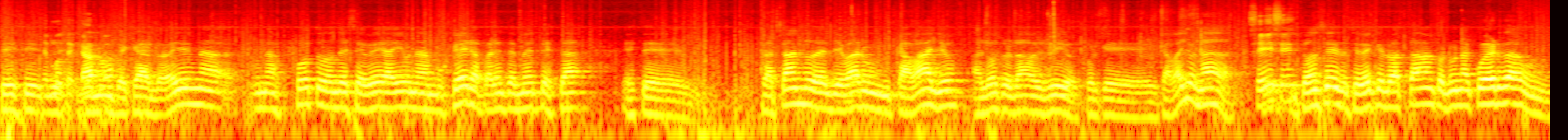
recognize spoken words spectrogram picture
Sí, sí, de Monte Carlo. Monte Carlo. Hay una, una foto donde se ve ahí una mujer, aparentemente está este, tratando de llevar un caballo al otro lado del río, porque el caballo nada. Sí, sí. Entonces se ve que lo ataban con una cuerda un-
